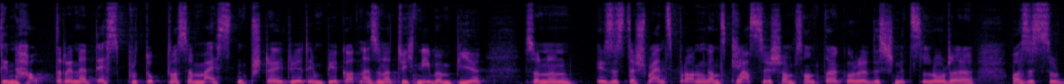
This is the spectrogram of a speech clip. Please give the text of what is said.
den Hauptrenner, das Produkt, was am meisten bestellt wird im Biergarten? Also natürlich neben dem Bier, sondern ist es der Schweinsbraten ganz klassisch am Sonntag oder das Schnitzel oder was ist so,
